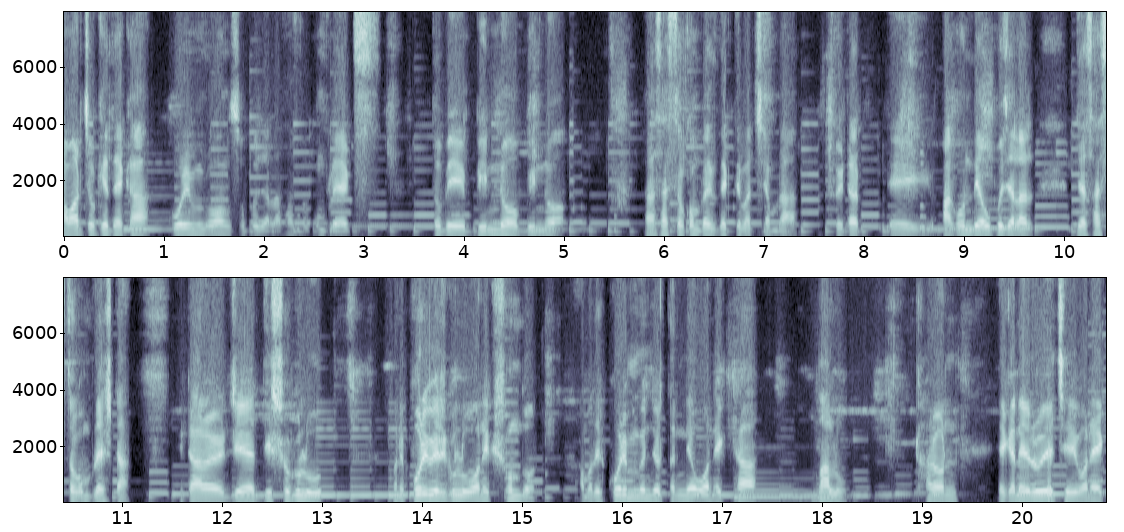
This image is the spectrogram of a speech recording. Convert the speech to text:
আমার চোখে দেখা করিমগঞ্জ উপজেলা স্বাস্থ্য কমপ্লেক্স তবে ভিন্ন ভিন্ন স্বাস্থ্য কমপ্লেক্স দেখতে পাচ্ছি আমরা। এটা এই পাকন্দিয়া উপজেলার যে স্বাস্থ্য কমপ্লেক্সটা, এটার যে দৃশ্যগুলো মানে পরিবেশগুলো অনেক সুন্দর। আমাদের করিমগঞ্জের নিয়েও অনেকটা ভালো। কারণ এখানে রয়েছে অনেক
